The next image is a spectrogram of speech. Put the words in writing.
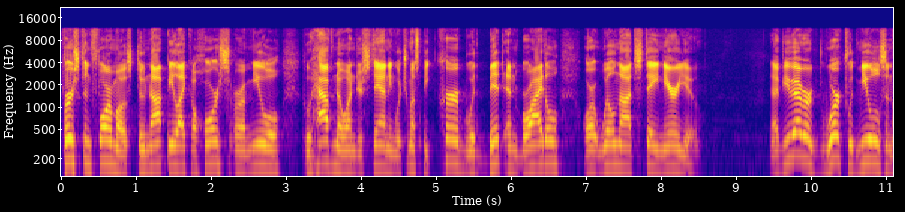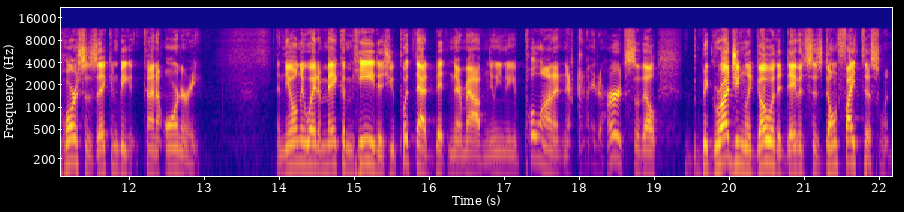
First and foremost, do not be like a horse or a mule who have no understanding, which must be curbed with bit and bridle, or it will not stay near you. Now, if you've ever worked with mules and horses, they can be kind of ornery. And the only way to make them heed is you put that bit in their mouth and you, you pull on it and it hurts, so they'll begrudgingly go with it. David says, Don't fight this one.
